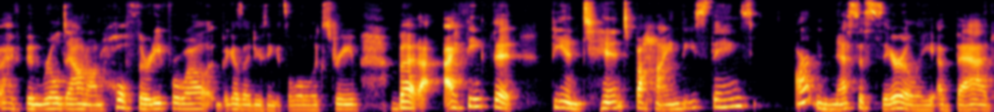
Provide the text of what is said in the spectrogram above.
I've been real down on Whole 30 for a while because I do think it's a little extreme. But I think that the intent behind these things aren't necessarily a bad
